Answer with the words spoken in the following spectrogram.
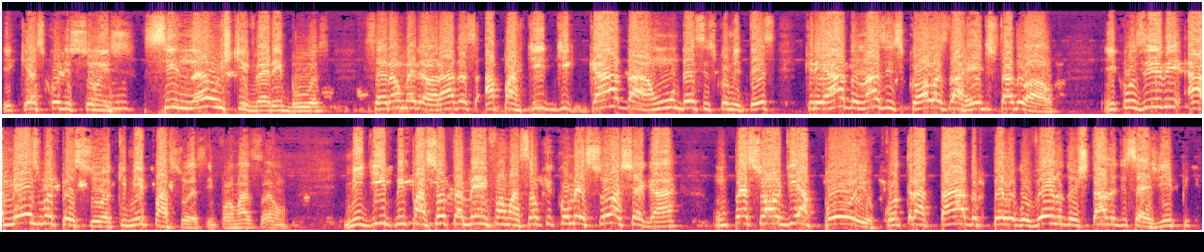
e que as condições, se não estiverem boas, serão melhoradas a partir de cada um desses comitês criado nas escolas da rede estadual. Inclusive, a mesma pessoa que me passou essa informação me, me passou também a informação que começou a chegar um pessoal de apoio contratado pelo governo do estado de Sergipe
